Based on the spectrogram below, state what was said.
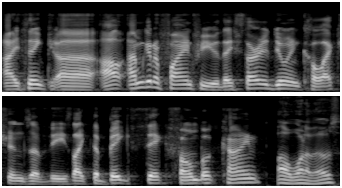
I think uh, I'll, I'm gonna find for you. They started doing collections of these, like the big, thick phone book kind. Oh, one of those.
